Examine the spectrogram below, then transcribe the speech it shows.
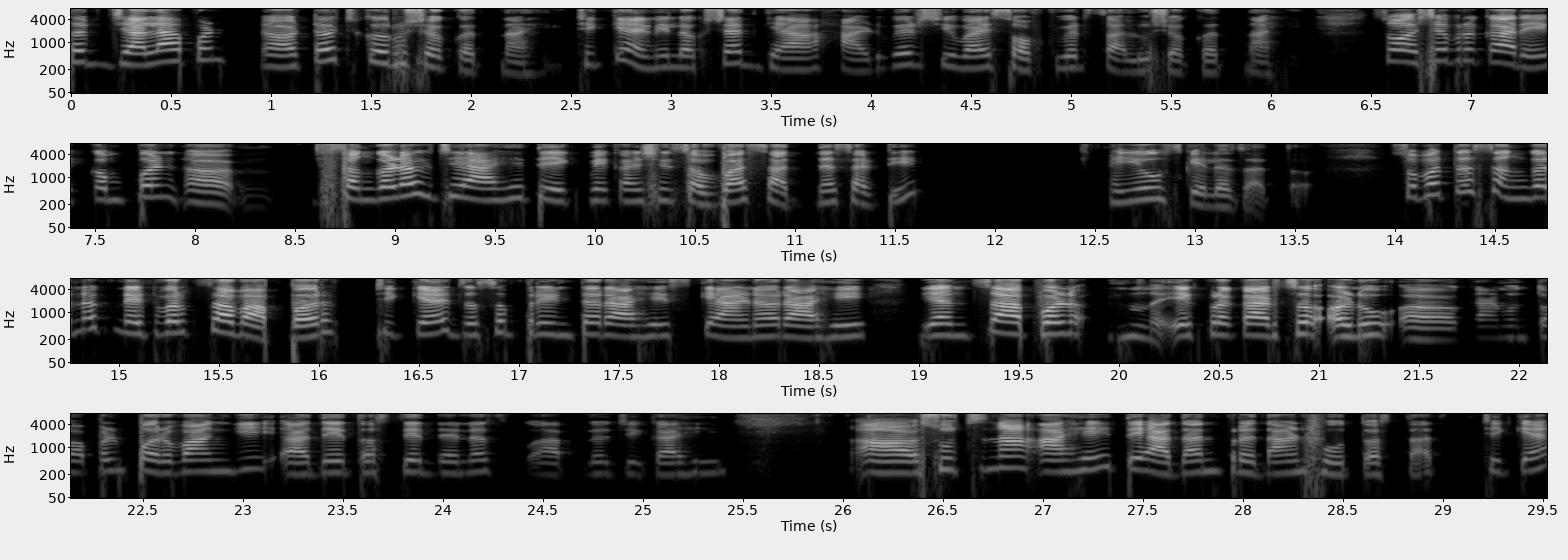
तर ज्याला आपण टच करू शकत नाही. ठीक आहे? आणि लक्षात घ्या हार्डवेअर शिवाय सॉफ्टवेअर चालू शकत नाही. सो अशा प्रकारे कंपन संगणक जे आहे ते एकमेकांशी संवाद साधण्यासाठी यूज केलं जातं. सोबतच संगणक नेटवर्कचा वापर ठीक आहे? जसं प्रिंटर आहे स्कॅनर आहे यांचा आपण एक प्रकारचं अणु काय म्हणतो आपण परवानगी देत असते. देणंच आपलं जे काही सूचना आहे ते आदान प्रदान होत असतात. ठीक आहे?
